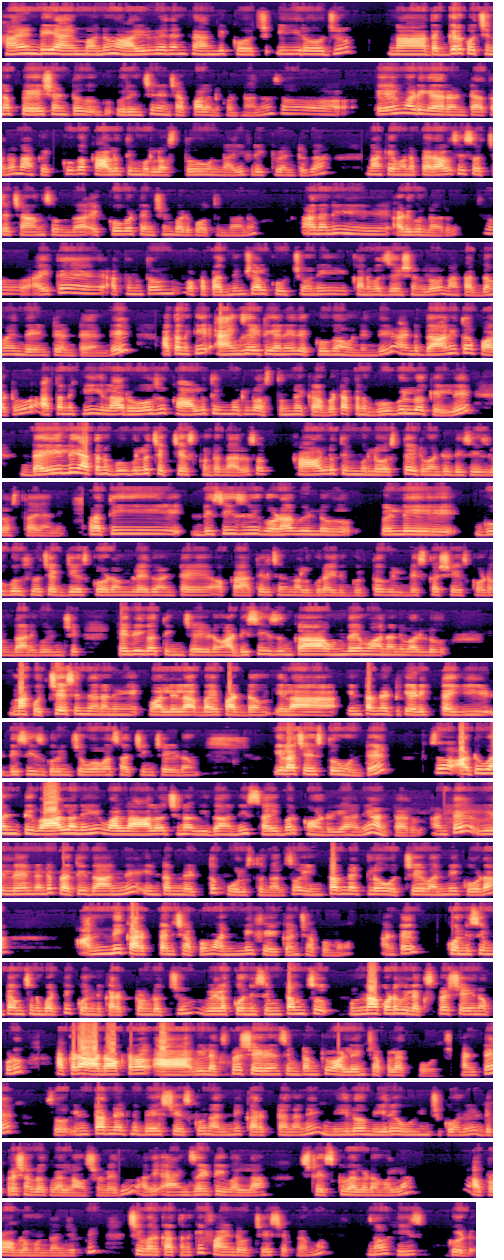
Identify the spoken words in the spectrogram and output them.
Hi అండి I'm Manu Ayurveda and family coach. ఈరోజు నా దగ్గరకు వచ్చిన పేషెంట్ గురించి నేను చెప్పాలనుకుంటున్నాను. సో ఏం అడిగారంటే అతను నాకు ఎక్కువగా కాలు తిమ్ముర్లు వస్తూ ఉన్నాయి ఫ్రీక్వెంట్గా. నాకేమైనా పెరాలసిస్ వచ్చే ఛాన్స్ ఉందా? ఎక్కువగా టెన్షన్ పడిపోతున్నాను అనని అడుగున్నారు. సో అయితే అతనితో ఒక పది నిమిషాలు కూర్చొని కన్వర్జేషన్లో నాకు అర్థమైంది ఏంటి అంటే అండి అతనికి యాంగ్జైటీ అనేది ఎక్కువగా ఉండింది. అండ్ దానితో పాటు అతనికి ఇలా రోజు కాళ్ళు తిమ్ముర్లు వస్తున్నాయి కాబట్టి అతను గూగుల్లోకి వెళ్ళి డైలీ అతను గూగుల్లో చెక్ చేసుకుంటున్నారు. సో కాళ్ళు తిమ్ముర్లు వస్తే ఎటువంటి డిసీజులు వస్తాయని. ప్రతి డిసీజ్ని కూడా వీళ్ళు వెళ్ళి గూగుల్స్లో చెక్ చేసుకోవడం లేదు అంటే ఒక తెలిసిన నలుగురు ఐదుగురితో వీళ్ళు డిస్కస్ చేసుకోవడం దాని గురించి హెవీగా థింక్ చేయడం ఆ డిసీజ్ ఇంకా ఉందేమో అని వాళ్ళు నాకు వచ్చేసిందేనని వాళ్ళు ఇలా భయపడడం ఇలా ఇంటర్నెట్కి అడిక్ట్ అయ్యి డిసీజ్ గురించి ఓవర్ సర్చింగ్ చేయడం ఇలా చేస్తూ ఉంటే సో అటువంటి వాళ్ళని వాళ్ళ ఆలోచన విధాన్ని సైబర్ కాండ్రియా అని అంటారు. అంటే వీళ్ళు ఏంటంటే ప్రతి దాన్ని ఇంటర్నెట్తో పోలుస్తున్నారు. సో ఇంటర్నెట్లో వచ్చేవన్నీ కూడా అన్నీ కరెక్ట్ అని చెప్పము అన్నీ ఫేక్ అని చెప్పము. అంటే కొన్ని సిమ్టమ్స్ని బట్టి కొన్ని కరెక్ట్ ఉండొచ్చు. వీళ్ళకి కొన్ని సిమ్టమ్స్ ఉన్నా కూడా వీళ్ళు ఎక్స్ప్రెస్ చేయనప్పుడు అక్కడ ఆ డాక్టర్ ఆ వీళ్ళు ఎక్స్ప్రెస్ చేయలేని సిమ్టమ్కి వాళ్ళు ఏం చెప్పలేకపోవచ్చు. అంటే సో ఇంటర్నెట్ని బేస్ చేసుకొని అన్ని కరెక్ట్ అని మీలో మీరే ఊహించుకొని డిప్రెషన్లోకి వెళ్ళిన అవసరం లేదు. అది యాంగ్జైటీ వల్ల స్ట్రెస్కి వెళ్ళడం వల్ల ఆ ప్రాబ్లం ఉందని చెప్పి చివరికి అతనికి ఫైండ్ అవుట్ చేసి చెప్పాము. Now he's good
